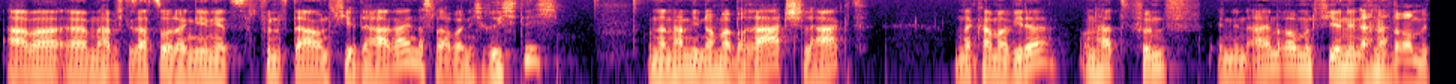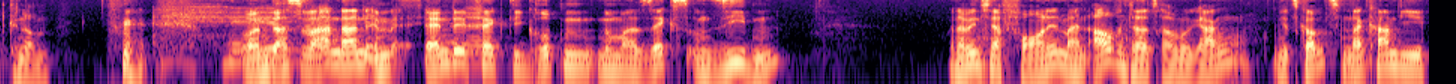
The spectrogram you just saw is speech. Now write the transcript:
Aber ähm, habe ich gesagt, so, dann gehen jetzt fünf da und vier da rein. Das war aber nicht richtig. Und dann haben die nochmal beratschlagt. Und dann kam er wieder und hat fünf in den einen Raum und vier in den anderen Raum mitgenommen. und das waren dann im. Endeffekt die Gruppen Nummer sechs und sieben. Und dann bin ich nach vorne in meinen Aufenthaltsraum gegangen. Und Jetzt kommt's. Und dann kam die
